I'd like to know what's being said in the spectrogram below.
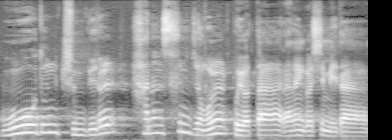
모든 준비를 하는 순종을 보였다라는 것입니다.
